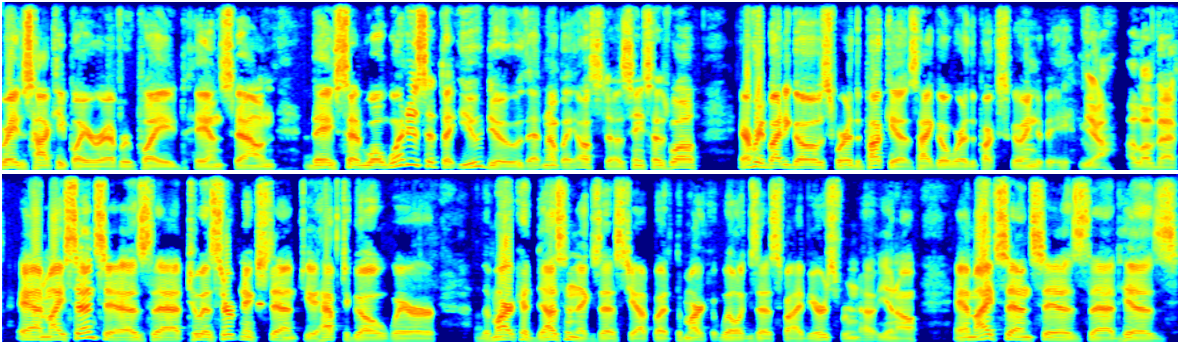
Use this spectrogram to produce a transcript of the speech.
greatest hockey player ever played, hands down. They said, Well, what is it that you do that nobody else does? And he says, Well, everybody goes where the puck is. I go where the puck's going to be. Yeah, I love that. And my sense is that to a certain extent, you have to go where the market doesn't exist yet, but the market will exist five years from now, you know. And my sense is that his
